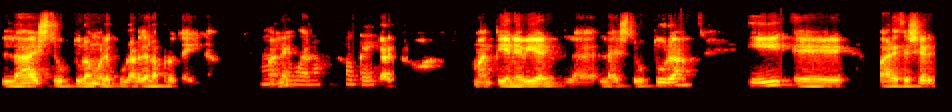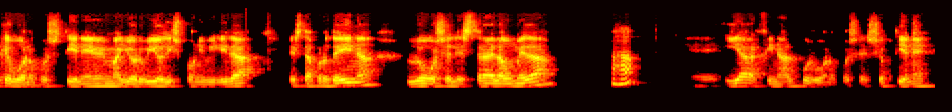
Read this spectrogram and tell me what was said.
la estructura molecular de la proteína. Ah, bueno, Mantiene bien la, estructura y eh, parece ser que bueno, pues tiene mayor biodisponibilidad esta proteína, luego se le extrae la humedad eh, y al final pues, bueno, pues eh, se obtiene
